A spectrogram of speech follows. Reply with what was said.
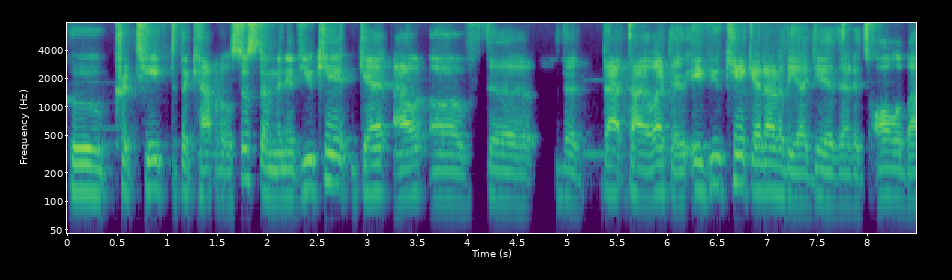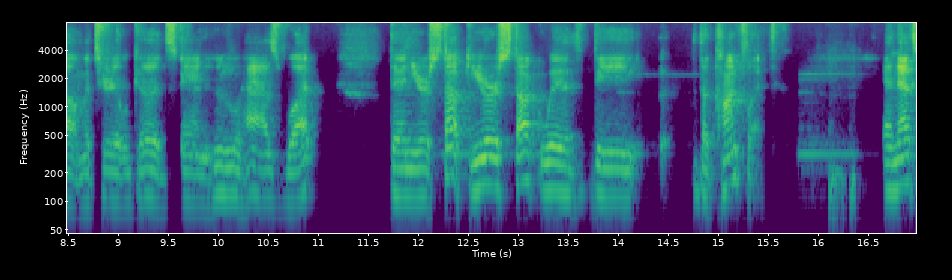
who critiqued the capital system and if you can't get out of the the that dialectic if you can't get out of the idea that it's all about material goods and who has what then you're stuck. You're stuck with the the conflict. And that's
